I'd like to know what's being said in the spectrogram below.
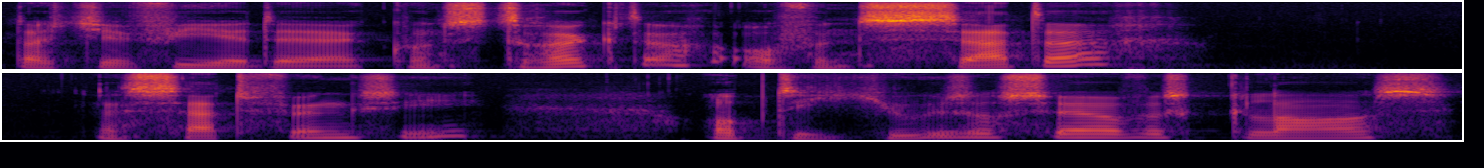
dat je via de constructor of een setter, een set functie, op de user service class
